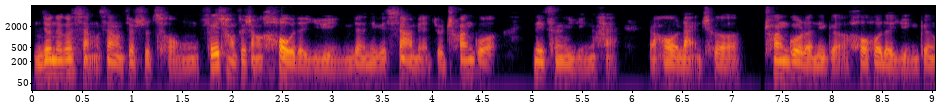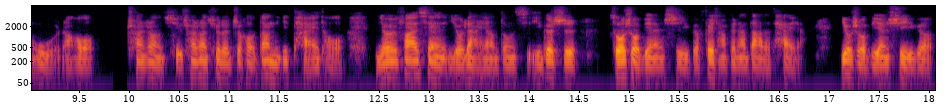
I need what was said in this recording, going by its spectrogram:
你就能够想象，就是从非常非常厚的云的那个下面，就穿过那层云海，然后缆车穿过了那个厚厚的云跟雾，然后穿上去，穿上去了之后，当你一抬头，你就会发现有两样东西，一个是左手边是一个非常非常大的太阳，右手边是一个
